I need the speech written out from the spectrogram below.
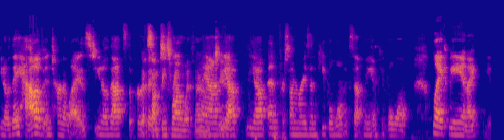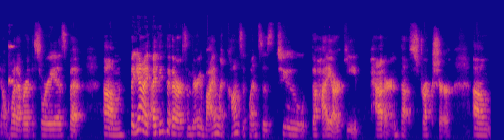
you know, they have internalized. You know, that's the perfect that something's wrong with them man. too. Yep, yep. And for some reason, people won't accept me, and people won't like me, and I, you know, whatever the story is. But, um, but yeah, I, I think that there are some very violent consequences to the hierarchy pattern, that structure. um,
